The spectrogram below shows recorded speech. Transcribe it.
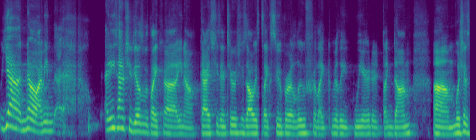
Yeah, no, I mean, anytime she deals with like, uh, you know, guys she's into, she's always like super aloof or like really weird or like dumb, um, which is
